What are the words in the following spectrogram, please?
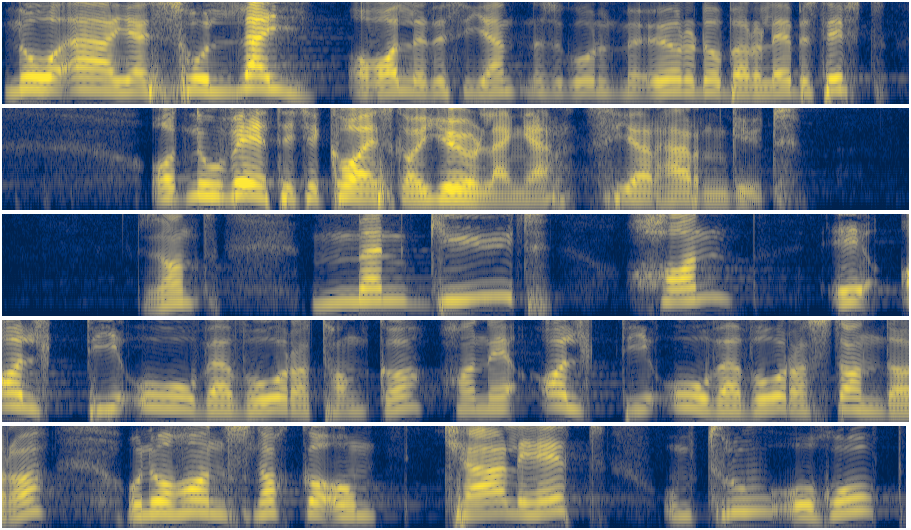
nå er jeg så lei av alle disse jentene som går rundt med øredobber og leppestift, at nå vet jeg ikke hva jeg skal gjøre lenger, sier Herren Gud. Men Gud, han er alltid over våre tanker. Han er alltid over våre standarder. Og når han snakker om kjærlighet, om tro og håp,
